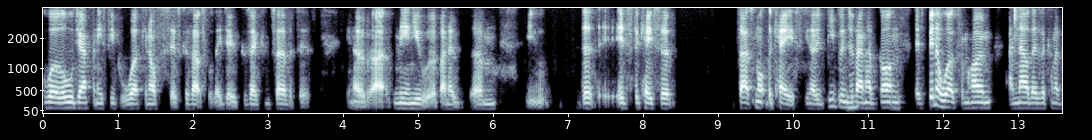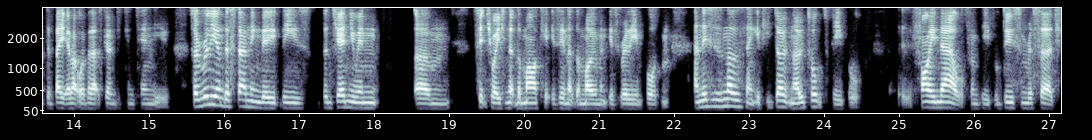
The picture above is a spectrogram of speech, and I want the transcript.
well all Japanese people work in offices because that's what they do because they're conservative. You know, uh, me and you, I know um, you, that it's the case that that's not the case. You know, people in Japan have gone, there's been a work from home, and now there's a kind of debate about whether that's going to continue. So really understanding the these the genuine um, situation that the market is in at the moment is really important. And this is another thing. If you don't know, talk to people, find out from people, do some research,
